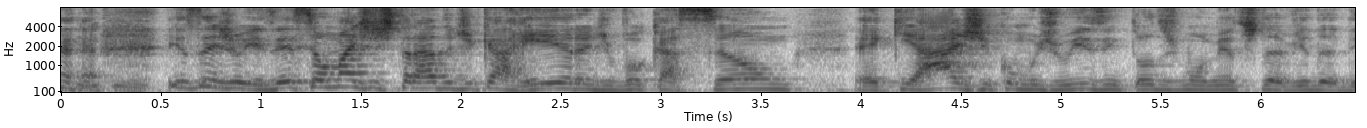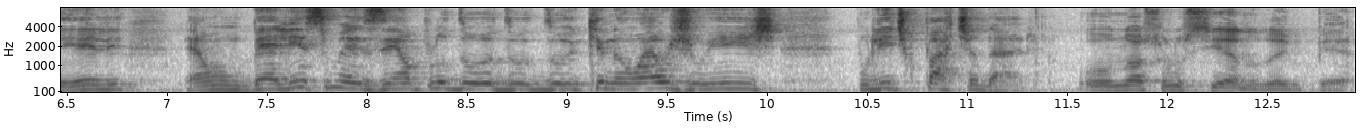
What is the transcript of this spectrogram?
Isso é juiz. Esse é o magistrado de carreira, de vocação, é, que age como juiz em todos os momentos da vida dele. É um belíssimo exemplo do, do, do que não é o juiz político partidário. O nosso Luciano do MP.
